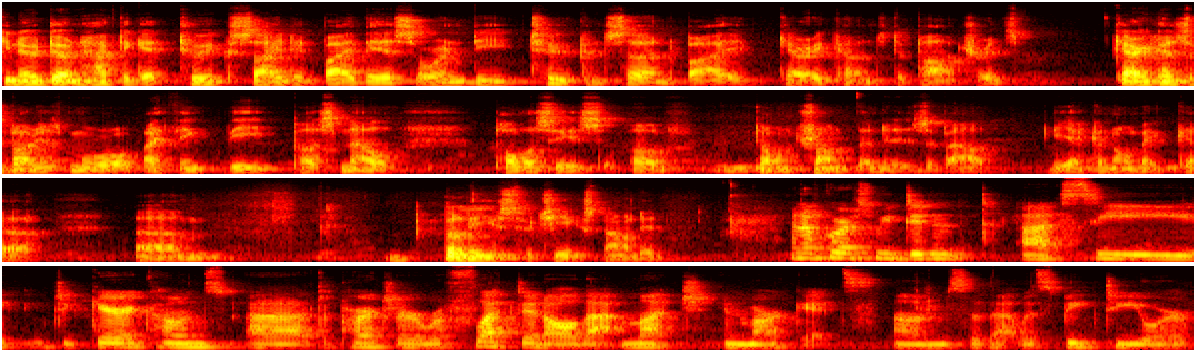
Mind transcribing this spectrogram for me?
you know don't have to get too excited by this or indeed too concerned by Gary Cohn's departure. It's Gary Cohn's departure is more, I think, the personnel policies of Donald Trump than it is about the economic uh, um, beliefs which he expounded. And of course, we didn't uh, see Gary Cohn's uh, departure reflected all that much in markets. Um, so that would speak to your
